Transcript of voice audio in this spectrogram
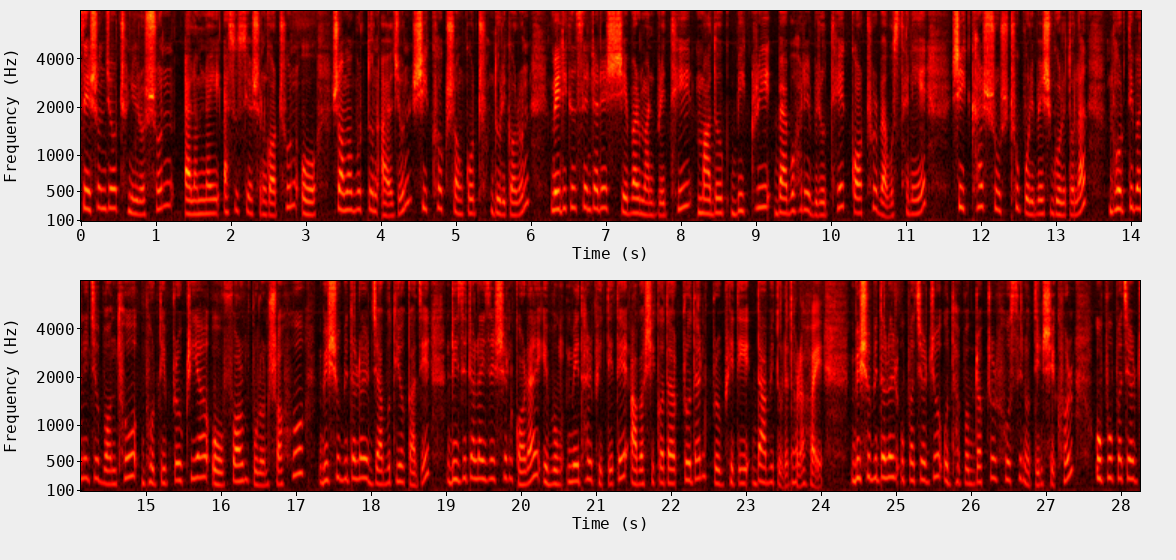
সেশন জট নিরসন, অ্যালামনাই অ্যাসোসিয়েশন গঠন ও সমাবর্তন আয়োজন, শিক্ষক সংকট দূরীকরণ, মেডিকেল সেন্টারের সেবার মান বৃদ্ধি, মাদক বিক্রি ব্যবহারের বিরুদ্ধে কঠোর ব্যবস্থা নিয়ে শিক্ষার সুষ্ঠু পরিবেশ গড়ে তোলা, ভর্তি বাণিজ্য বন্ধ, ভর্তি প্রক্রিয়া ও ফর্ম পূরণ সহ বিশ্ববিদ্যালয়ের যাবতীয় কাজে ডিজিটালাইজেশন করা এবং মেধার ভিত্তিতে আবাসিকতা প্রদান প্রভৃতি দাবি তুলে ধরা হয়। বিশ্ববিদ্যালয়ের উপাচার্য অধ্যাপক ড. হোসেন উদ্দিন শেখর উপ উপাচার্য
